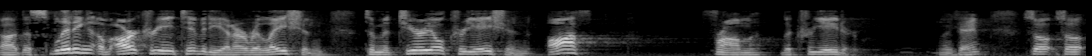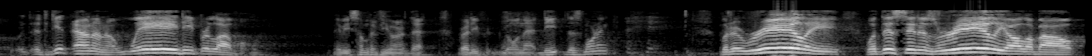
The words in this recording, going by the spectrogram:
Uh, the splitting of our creativity and our relation to material creation off from the Creator. Okay? So, so to get down on a way deeper level, maybe some of you aren't that ready for going that deep this morning. But it really, what this sin is really all about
